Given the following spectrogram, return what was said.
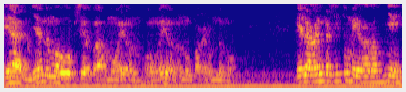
Ayan, yan ang ma-obserbahan mo ngayon. O ngayon, anong pakiramdam mo? Kailangan kasi ito may rarab niya eh.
